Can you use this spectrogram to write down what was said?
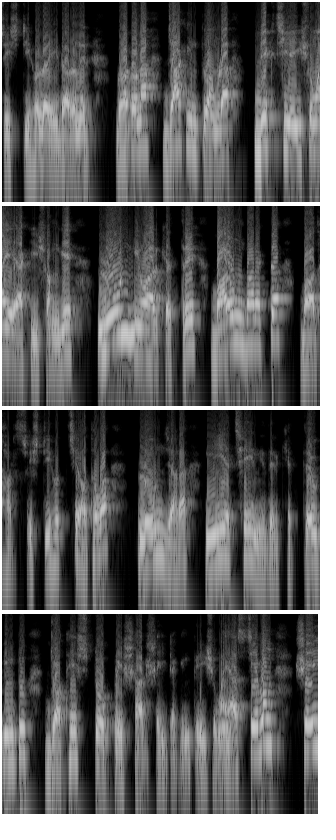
সৃষ্টি হলো এই ধরনের ঘটনা, যা কিন্তু আমরা দেখছি এই সময়ে একই সঙ্গে। লোন নেওয়ার ক্ষেত্রে বারংবার একটা বাধার সৃষ্টি হচ্ছে অথবা লোন যারা নিয়েছেন এদের ক্ষেত্রেও কিন্তু যথেষ্ট প্রেশার সেইটা কিন্তু এই সময় আসছে এবং সেই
